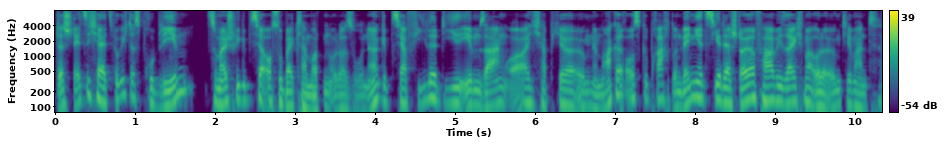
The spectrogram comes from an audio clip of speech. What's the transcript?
das stellt sich ja jetzt wirklich das Problem, zum Beispiel gibt es ja auch so bei Klamotten oder so, ne, gibt es ja viele, die eben sagen, oh, ich habe hier irgendeine Marke rausgebracht und wenn jetzt hier der Steuerfabi, sag ich mal, oder irgendjemand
